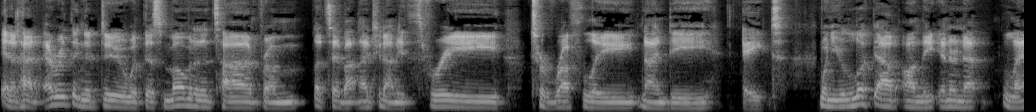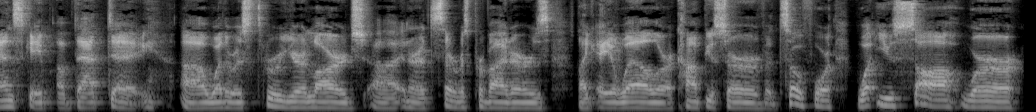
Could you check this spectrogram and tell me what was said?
And it had everything to do with this moment in time from, let's say, about 1993 to roughly 98. When you looked out on the internet landscape of that day, uh, whether it was through your large uh, internet service providers like AOL or CompuServe and so forth, what you saw were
